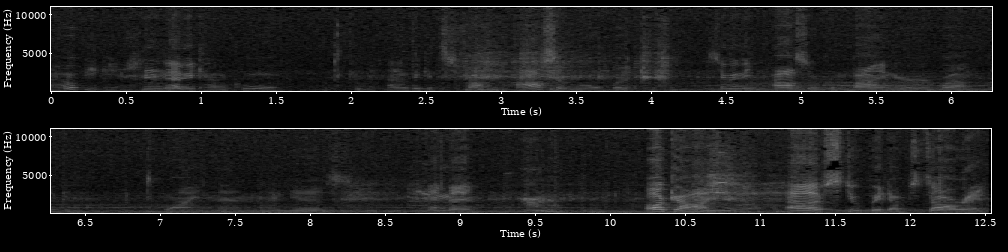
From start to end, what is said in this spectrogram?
I hope you can. That'd be kind of cool. I don't think it's possible, but assuming the possible combine, or, well, you can twine them, I guess. Hey, man. Oh, God. Oh, stupid. I'm sorry.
